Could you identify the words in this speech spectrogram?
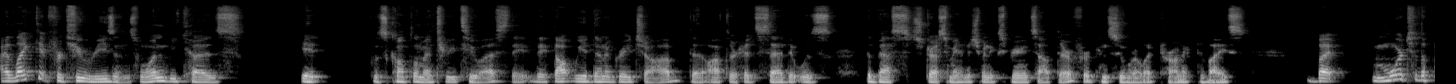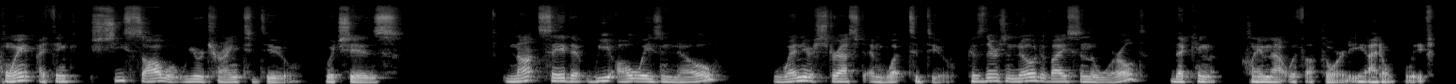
I liked it for two reasons. One, because it was complimentary to us. They they thought we had done a great job. The author had said it was the best stress management experience out there for a consumer electronic device. But more to the point, I think she saw what we were trying to do, which is not say that we always know when you're stressed and what to do, because there's no device in the world that can claim that with authority, I don't believe.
